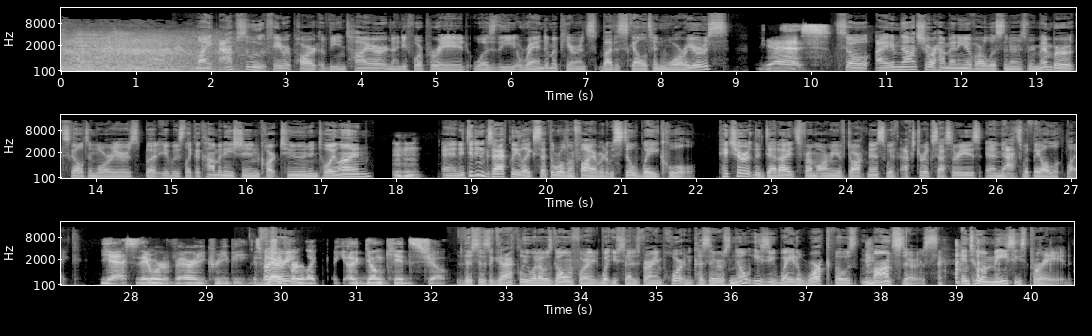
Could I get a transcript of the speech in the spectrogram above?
My absolute favorite part of the entire 94 parade was the random appearance by the Skeleton Warriors. Yes. So I am not sure how many of our listeners remember Skeleton Warriors, but it was like a combination cartoon and toy line. Mm-hmm. And it didn't exactly like set the world on fire, but it was still way cool. Picture the Deadites from Army of Darkness with extra accessories, and that's what they all looked like. Yes, they were very creepy, especially Very- for like a, a young kids show. This is exactly what I was going for. What you said is very important because there's no easy way to work those monsters into a Macy's parade.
